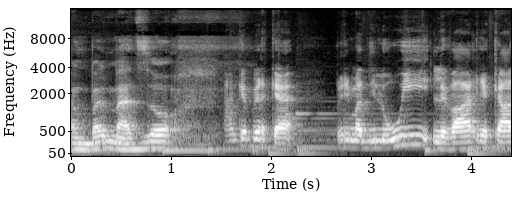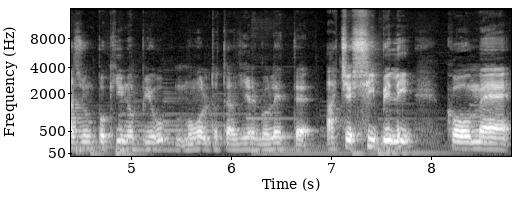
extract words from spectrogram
è un bel mezzo Anche perché prima di lui le varie case un pochino più, molto tra virgolette, accessibili come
